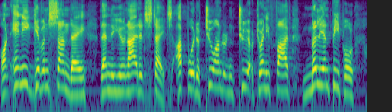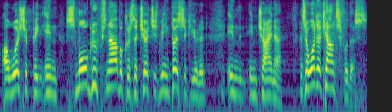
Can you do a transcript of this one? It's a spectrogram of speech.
on any given Sunday than the United States. Upward of 225 million people are worshiping in small groups now because the church is being persecuted in, in China. And so, what accounts for this?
